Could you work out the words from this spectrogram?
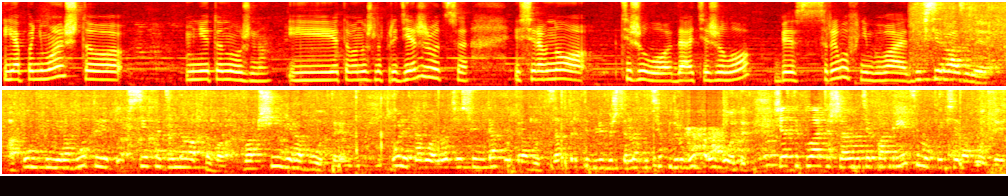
я понимаю, что мне это нужно, и этого нужно придерживаться, и все равно тяжело, да, тяжело, без срывов не бывает. Вы все разные, а помпа не работает у всех одинаково, вообще не работает. Более того, она у тебя сегодня так будет работать, завтра ты влюбишься, она у тебя по-другому работает. Сейчас ты платишь, а она у тебя по третьему пути работает.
